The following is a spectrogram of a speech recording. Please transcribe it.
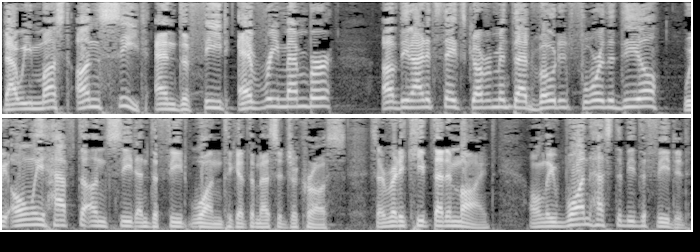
that we must unseat and defeat every member of the United States government that voted for the deal, we only have to unseat and defeat one to get the message across. So everybody keep that in mind. Only one has to be defeated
